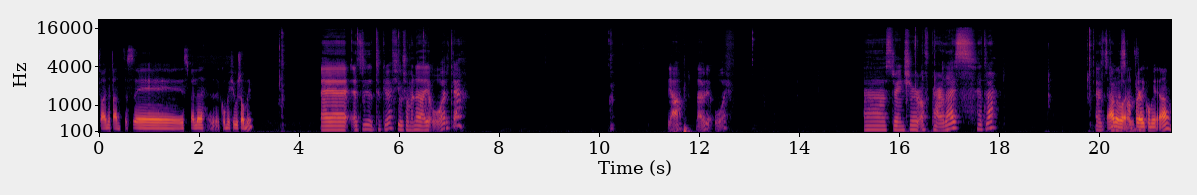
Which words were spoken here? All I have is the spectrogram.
Final Fantasy-spillet kom i fjor sommer? Eh, jeg tror ikke det er fjor sommer, det er i år, tror jeg. Ja, det er vel i år. Eh, Stranger of Paradise heter det. Jeg Ja, det var, det for det, kom, ja,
